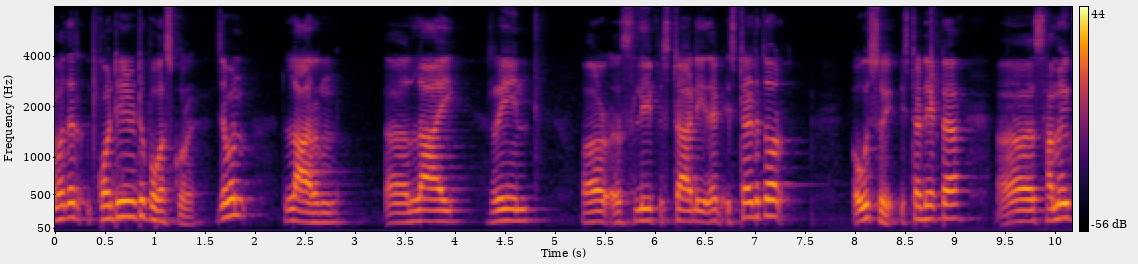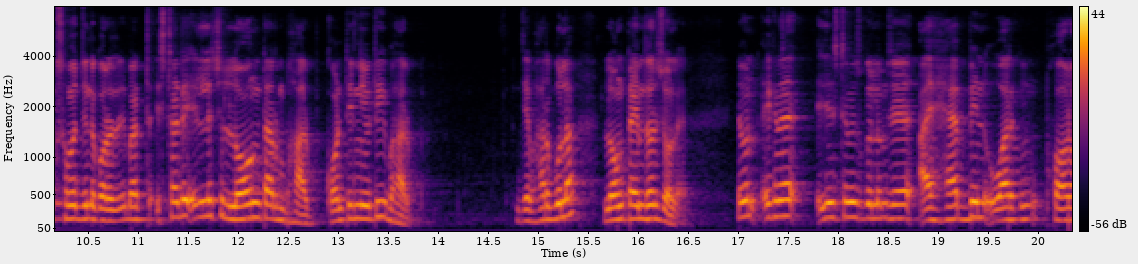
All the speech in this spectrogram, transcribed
আমাদের কন্টিনিউটি প্রকাশ করে। যেমন learn lie rain or sleep study দেখ স্টাডি তো অবশ্যই স্টাডি একটা সাময়িক সময়ের জন্য করা যায় বাট স্টাডি এলে হচ্ছে long term verb continuity verb যে ভার্বগুলো লং টাইম ধরে চলে। যেমন এখানে এই জিনিসটা আমি করলাম যে I have been working for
